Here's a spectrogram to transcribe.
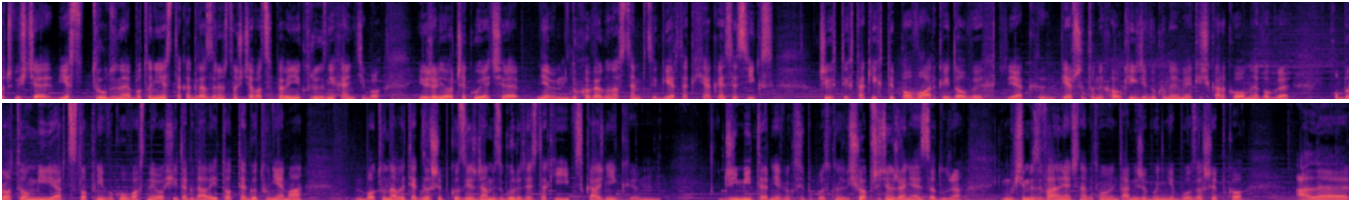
oczywiście jest trudne, bo to nie jest taka gra zręcznościowa, co pewnie niektórych zniechęci, bo jeżeli oczekujecie, nie wiem, duchowego następcy gier takich jak SSX, czy tych takich typowo arcade'owych, jak pierwsze Tony Hawk'i, gdzie wykonujemy jakieś karkołomne w ogóle obroty o miliard stopni wokół własnej osi i tak dalej, to tego tu nie ma, bo tu nawet jak za szybko zjeżdżamy z góry, to jest taki wskaźnik G-meter, nie wiem jak się po polsku nazywa, siła przeciążenia jest za duża i musimy zwalniać nawet momentami, żeby nie było za szybko, ale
